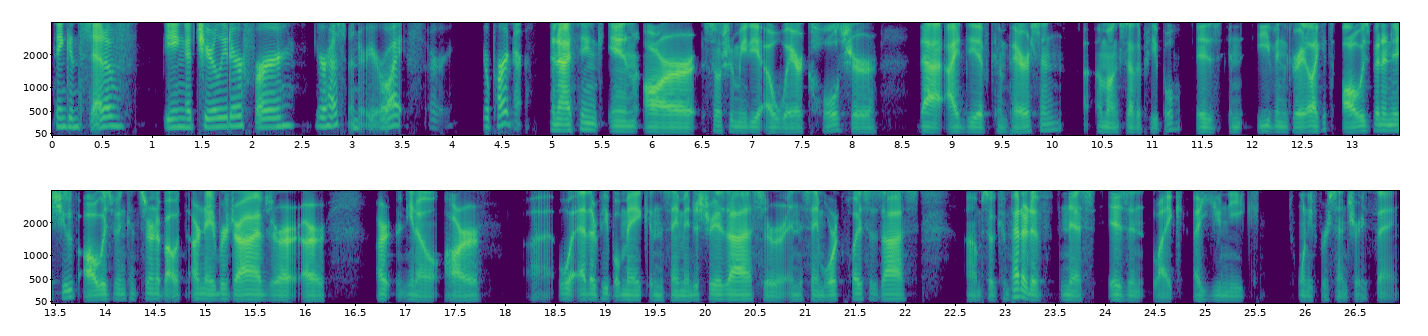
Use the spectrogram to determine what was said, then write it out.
think instead of being a cheerleader for your husband or your wife or your partner. And I think in our social media aware culture, that idea of comparison amongst other people is an even greater. Like it's always been an issue. We've always been concerned about what our neighbors' drives or our, our, our you know, our uh, what other people make in the same industry as us or in the same workplace as us. Um, so competitiveness isn't like a unique 21st century thing.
